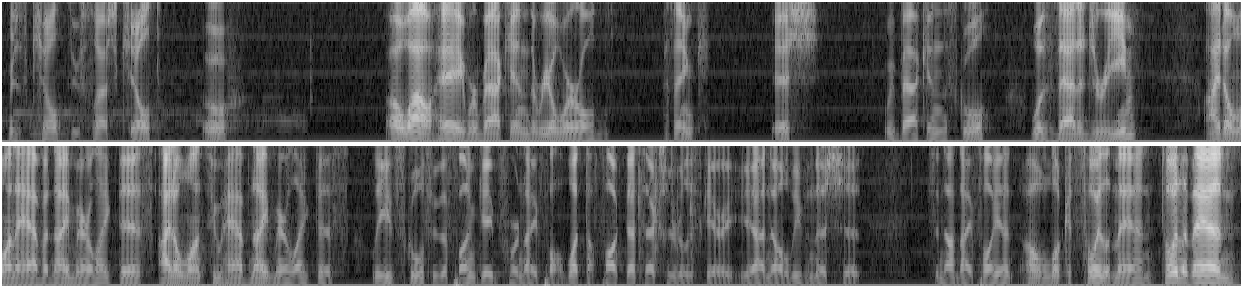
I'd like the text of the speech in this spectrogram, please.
let me just kill, do slash kill. Oh. Oh, wow. Hey, we're back in the real world. I think. Ish. We back in the school? Was that a dream? I don't want to have a nightmare like this. I don't want to have nightmare like this. Leave school through the front gate before nightfall. What the fuck? That's actually really scary. Yeah, no, leaving this shit. Is it not nightfall yet? Oh, look, it's Toilet Man. Toilet Man!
